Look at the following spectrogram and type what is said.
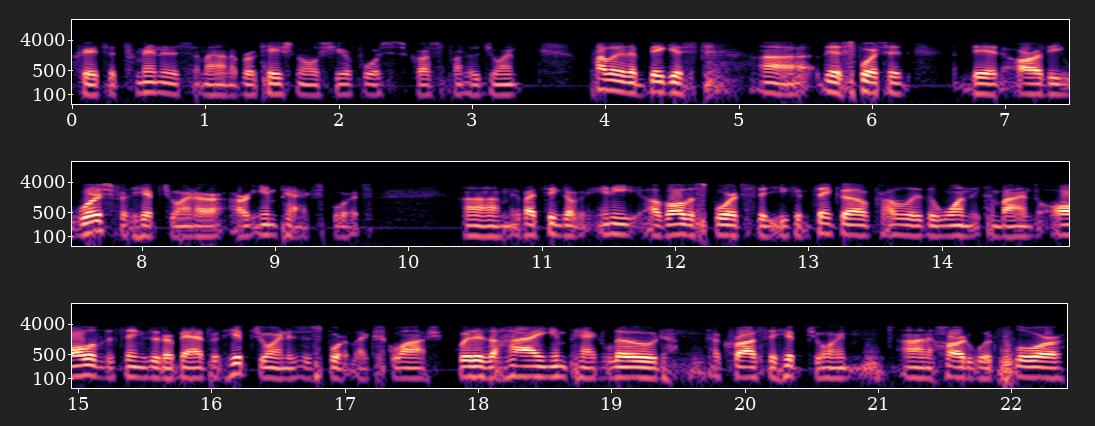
creates a tremendous amount of rotational shear forces across the front of the joint. Probably the biggest, uh, the sports that that are the worst for the hip joint are, are impact sports. Um, if I think of any of all the sports that you can think of, probably the one that combines all of the things that are bad for the hip joint is a sport like squash, where there's a high impact load across the hip joint on a hardwood floor,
